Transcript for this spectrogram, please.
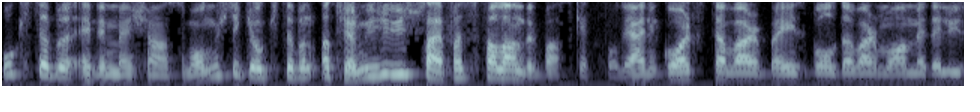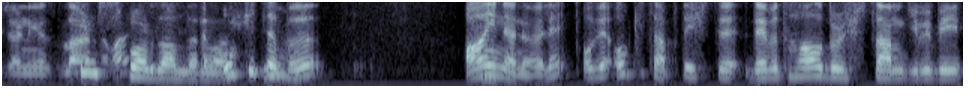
O kitabı edinme şansım olmuştu ki o kitabın atıyorum 100 sayfası falandır basketbol. Yani golfte var, beyzbolda var, Muhammed Ali üzerine yazılar Tüm da var. spor dalları var. O kitabı Aynen öyle. O ve o kitapta işte David Halberstam gibi bir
